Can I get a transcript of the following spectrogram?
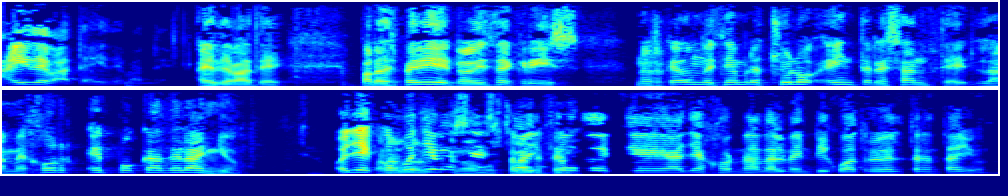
hay debate, hay debate. hay debate. Para despedir, nos dice Chris, nos queda un diciembre chulo e interesante, la mejor época del año. Oye, ¿cómo llevas esto de que haya jornada el 24 y el 31?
